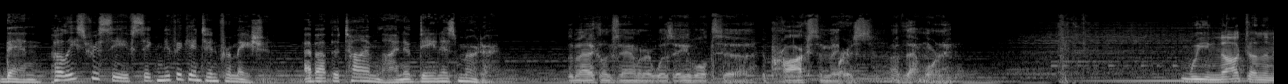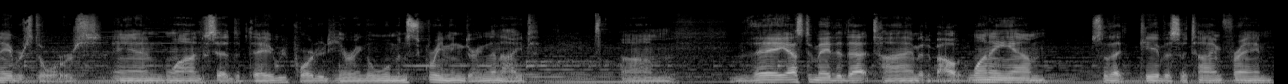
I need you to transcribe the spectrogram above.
Then, police receive significant information about the timeline of Dana's murder. The medical examiner was able to approximate hours of that morning. We knocked on the neighbors' doors, and one said that they reported hearing a woman screaming during the night. Um, they estimated that time at about 1 a.m., so that gave us a time frame.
